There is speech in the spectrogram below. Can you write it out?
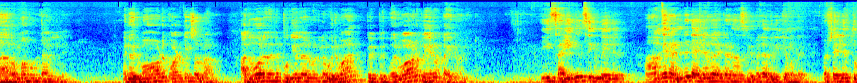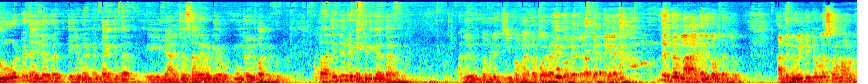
നർമ്മം ഉണ്ടാവില്ല അതിന് ഒരുപാട് ക്വാളിറ്റീസ് ഉള്ളതാണ്. അതുപോലെ തന്നെ പുതിയ തലമുറയിൽ ഒരുപാട് ഒരുപാട് പേരുണ്ട് അതിന് വേണ്ടിയിട്ട്. ഈ സൈന്യം സിനിമയിൽ ആകെ രണ്ട് ഡയലോഗായിട്ടാണ് ആ സിനിമയിൽ അഭിനയിക്കാൻ വന്നത് പക്ഷേ അതിൽ ത്രൂ ഔട്ട് ഡയലോഗ് ദിലീപൻ ഉണ്ടാക്കുന്ന ഈ ലാൽജു സാർ എവിടെയോ ഇന്റർവ്യൂവിൽ പറഞ്ഞിട്ടു. അപ്പോൾ അതിന്റെ ഒരു ടെക്നിക്ക് എന്താണ്? അത് നമ്മൾ ജീവന്മാരുടെ പോരാട്ടം പറയില്ല? അത് എന്തെങ്കിലുമൊക്കെ എന്നുള്ള ആഗ്രഹം ഉണ്ടല്ലോ അതിനു വേണ്ടിയിട്ടുള്ള ശ്രമമാണ്.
